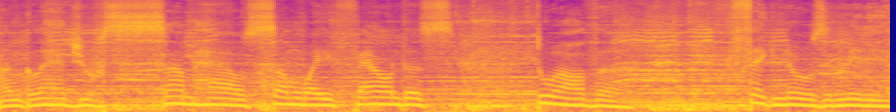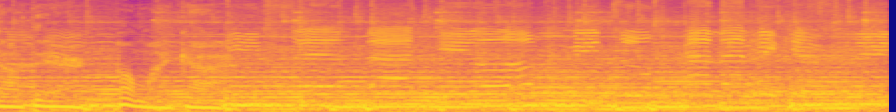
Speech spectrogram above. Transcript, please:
I'm glad you somehow, some way found us through all the fake news and media out there. Oh my God. He said that he loved me too, and then he kissed me.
